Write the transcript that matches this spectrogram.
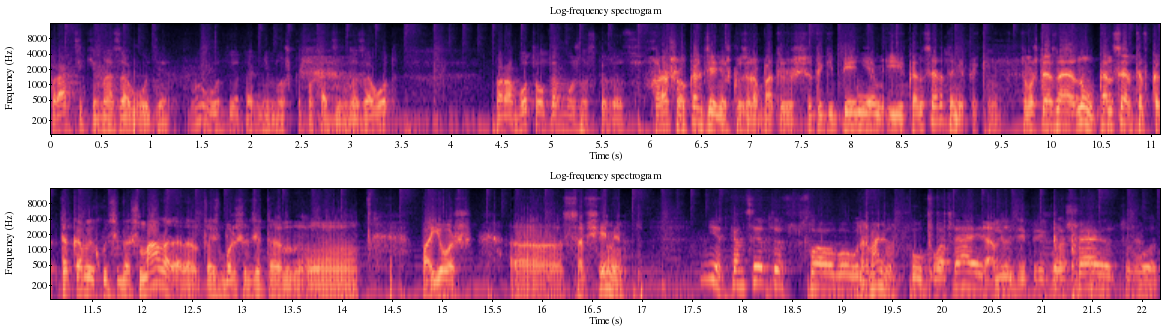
практики на заводе. Ну вот, я так немножко походил на завод, поработал там, можно сказать. Хорошо, а как денежку зарабатываешь? Все-таки пением и концертами какими-то? Потому что я знаю, ну, концертов как таковых у тебя ж мало, э, то есть больше где-то м, поешь э, со всеми. Нет, концертов, слава богу, Нормально? тут хватает, Да, да. люди приглашают, вот.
